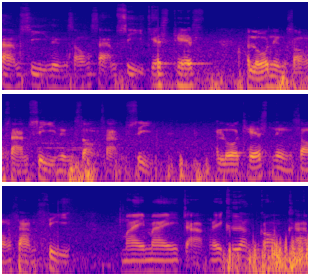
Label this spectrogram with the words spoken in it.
สามสี่หนึ่งสองสามสี่เทสเทสฮัลโหลหนึ่งสองสามสี่หนึ่งสองสามสี่ฮัลโหลเทสหนึ่งสองสามสี่ ไม่ไม่จากในเครื่องกล้องครับ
